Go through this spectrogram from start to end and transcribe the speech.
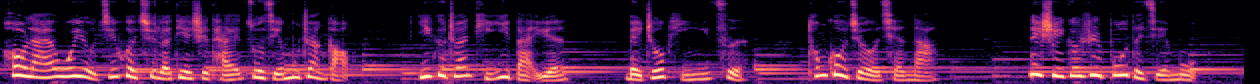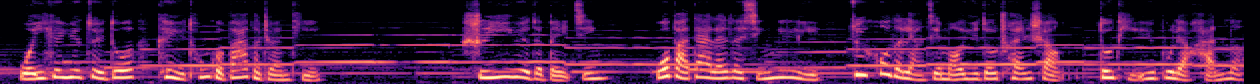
后来我有机会去了电视台做节目撰稿，一个专题一百元。每周评一次，通过就有钱拿。那是一个日播的节目，我一个月最多可以通过八个专题。十一月的北京，我把带来的行李里最后的两件毛衣都穿上，都体育不了寒冷。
